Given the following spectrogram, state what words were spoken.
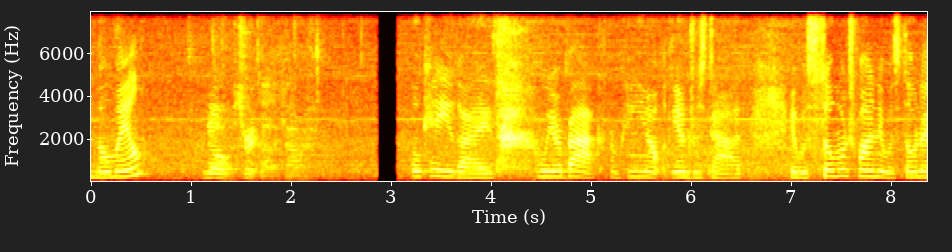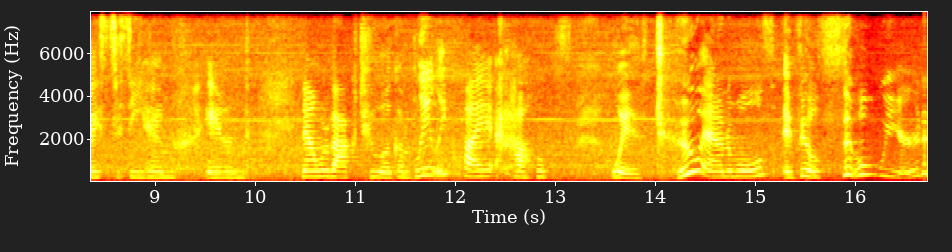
No mail? No, straight out of the counter. Okay, you guys, we are back from hanging out with Andrew's dad. It was so much fun. It was so nice to see him. And now we're back to a completely quiet house with two animals. It feels so weird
